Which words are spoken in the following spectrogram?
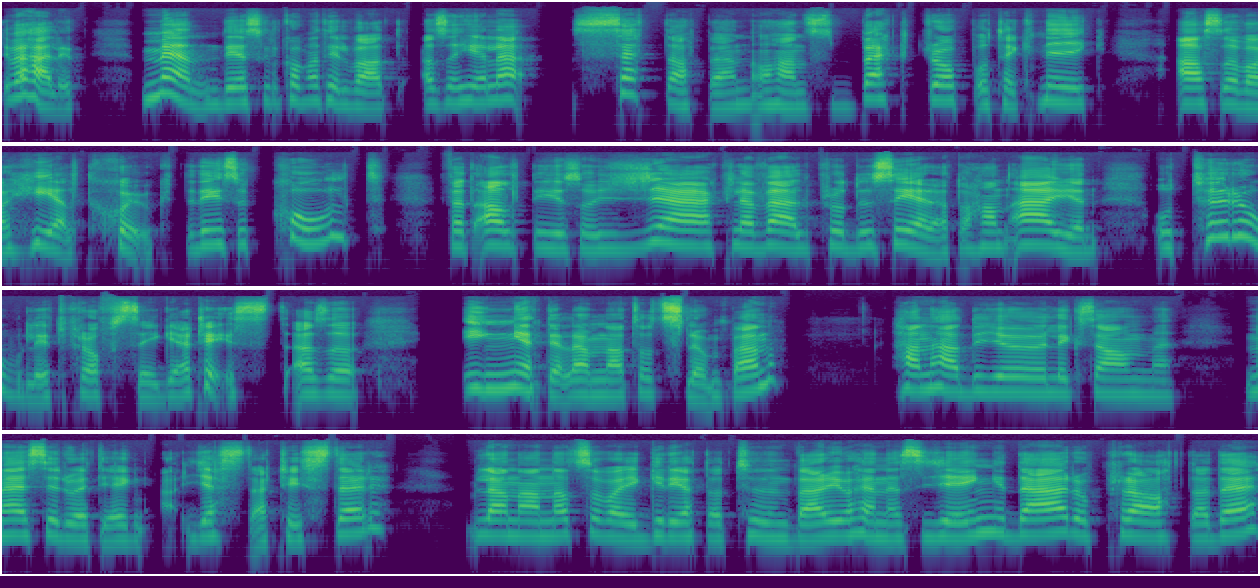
Det var härligt. Men det jag skulle komma till var att alltså hela setupen och hans backdrop och teknik alltså var helt sjukt. Det är så coolt för att allt är ju så jäkla välproducerat och han är ju en otroligt proffsig artist. Alltså inget är lämnat åt slumpen. Han hade ju liksom med sig då ett gäng gästartister. Bland annat så var ju Greta Thunberg och hennes gäng där och pratade.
